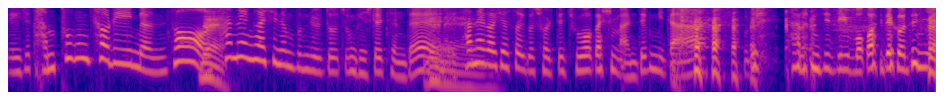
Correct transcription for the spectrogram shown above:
네, 이제 단풍철이면서 네. 산행하시는 분들도 좀 계실 텐데 네네. 산에 가셔서 이거 절대 주워 가시면 안 됩니다. 우리 다람쥐들이 먹어야 되거든요.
